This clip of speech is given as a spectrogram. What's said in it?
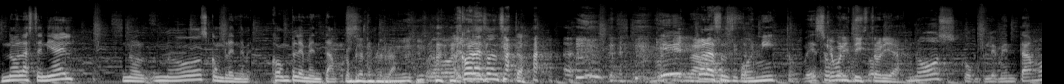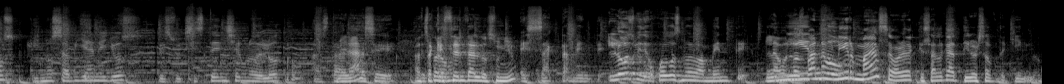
no las tenía él. No, nos comple- complementamos. Corazoncito. Qué No, corazoncito. bonito. Eso Qué bonita gustó. historia. Nos complementamos y no sabían ellos de su existencia uno del otro hasta Mira, hace. Hasta espero- que Zelda los unió. Exactamente. Los videojuegos nuevamente. La- los van a unir más ahora que salga Tears of the Kingdom.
